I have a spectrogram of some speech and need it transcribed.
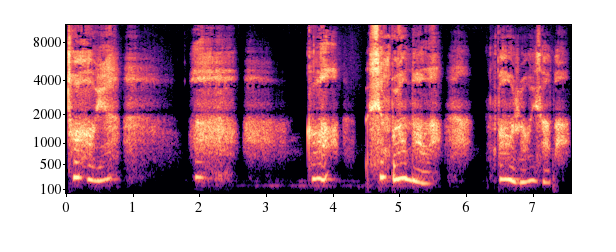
头好晕啊！哥，先不要闹了，帮我揉一下吧，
